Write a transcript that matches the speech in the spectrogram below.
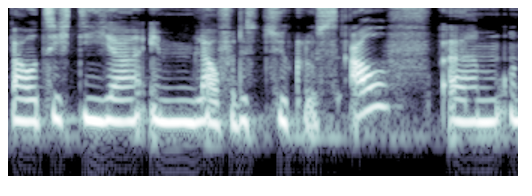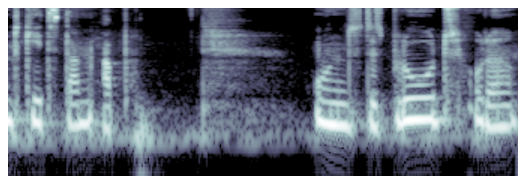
baut sich die ja im Laufe des Zyklus auf ähm, und geht dann ab. Und das Blut oder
